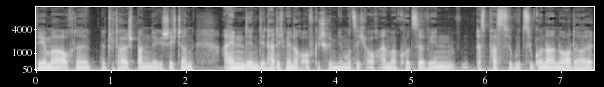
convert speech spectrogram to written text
Wie immer auch eine, eine total spannende Geschichte. Und einen, den, den hatte ich mir noch aufgeschrieben, den muss ich auch einmal kurz erwähnen. Das passt so gut zu Gunnar Nordahl.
